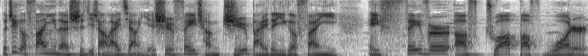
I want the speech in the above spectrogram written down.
那这个翻译呢，实际上来讲也是非常直白的一个翻译。A favor of drop of water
